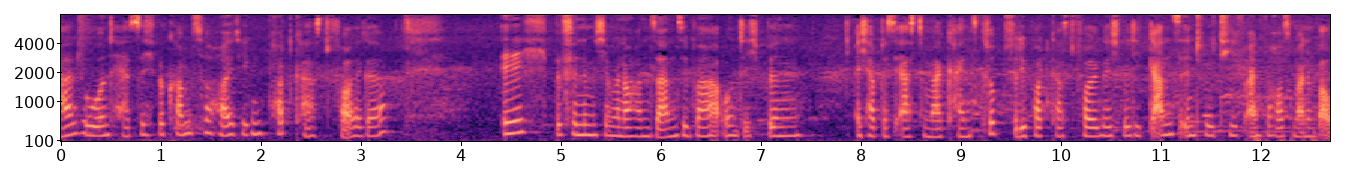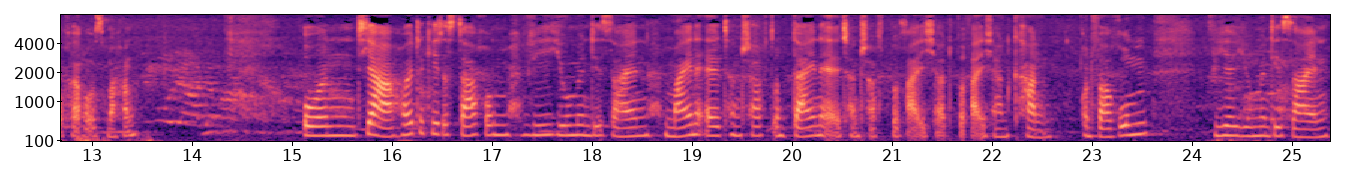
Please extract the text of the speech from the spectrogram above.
Hallo und herzlich willkommen zur heutigen Podcast-Folge. Ich befinde mich immer noch in Sansibar und ich bin, ich habe das erste Mal kein Skript für die Podcast-Folge. Ich will die ganz intuitiv einfach aus meinem Bauch heraus machen. Und ja, heute geht es darum, wie Human Design meine Elternschaft und deine Elternschaft bereichert, bereichern kann und warum wir Human Design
